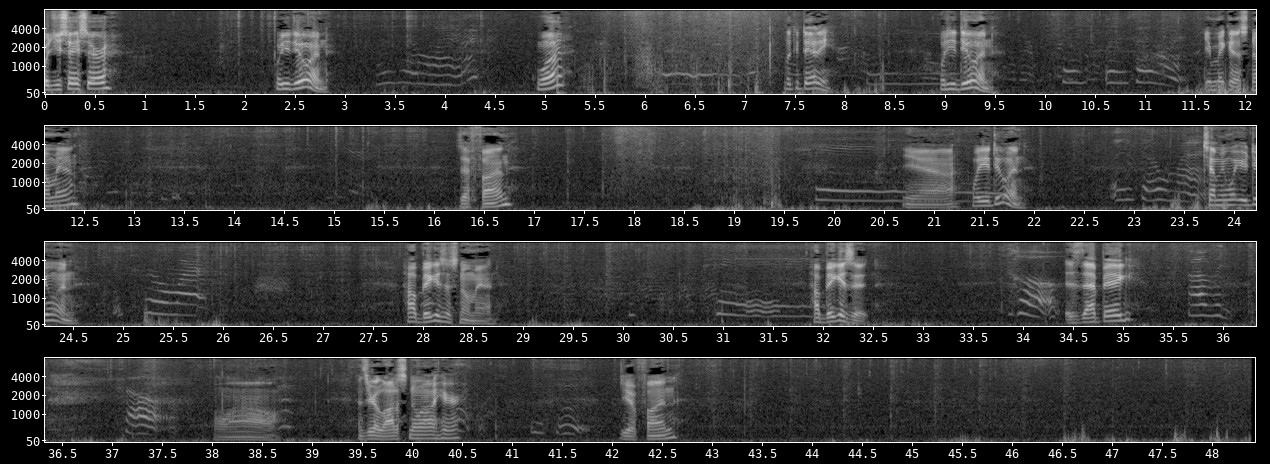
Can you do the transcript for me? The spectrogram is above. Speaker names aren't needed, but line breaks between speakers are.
What'd you say, Sarah? What are you doing? What? Look at Daddy. What are you doing? You're making a snowman? Is that fun? Yeah. What are you doing? Tell me what you're doing. How big is a snowman? How big is it? Is that big? Wow. Is there a lot of snow out here? Mm-hmm. Do you have fun?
